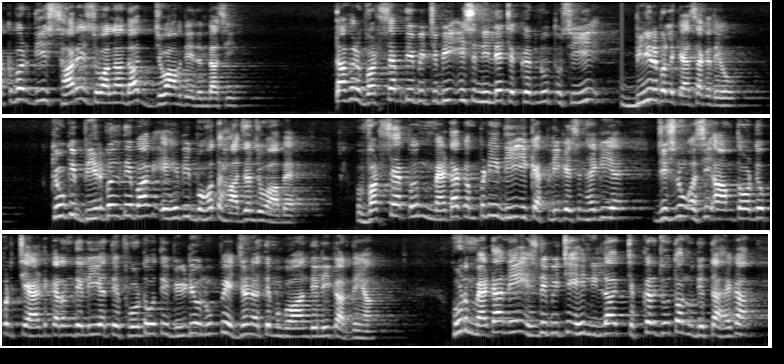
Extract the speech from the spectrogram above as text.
ਅਕਬਰ ਦੀ ਸਾਰੇ ਸਵਾਲਾਂ ਦਾ ਜਵਾਬ ਦੇ ਦਿੰਦਾ ਸੀ। ਤਾਂ ਫਿਰ WhatsApp ਦੇ ਵਿੱਚ ਵੀ ਇਸ ਨੀਲੇ ਚੱਕਰ ਨੂੰ ਤੁਸੀਂ ਬੀਰਬਲ ਕਹਿ ਸਕਦੇ ਹੋ। ਕਿਉਂਕਿ ਬੀਰਬਲ ਦੇ ਵਾਂਗ ਇਹ ਵੀ ਬਹੁਤ ਹਾਜ਼ਰ ਜਵਾਬ ਹੈ। WhatsApp ਮੈਟਾ ਕੰਪਨੀ ਦੀ ਇੱਕ ਐਪਲੀਕੇਸ਼ਨ ਹੈਗੀ ਹੈ ਜਿਸ ਨੂੰ ਅਸੀਂ ਆਮ ਤੌਰ ਦੇ ਉੱਪਰ ਚੈਟ ਕਰਨ ਦੇ ਲਈ ਅਤੇ ਫੋਟੋ ਅਤੇ ਵੀਡੀਓ ਨੂੰ ਭੇਜਣ ਅਤੇ ਮੰਗਵਾਉਣ ਦੇ ਲਈ ਕਰਦੇ ਹਾਂ। ਹੁਣ ਮੈਟਾ ਨੇ ਇਸ ਦੇ ਵਿੱਚ ਇਹ ਨੀਲਾ ਚੱਕਰ ਜੋ ਤੁਹਾਨੂੰ ਦਿੱਤਾ ਹੈਗਾ,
